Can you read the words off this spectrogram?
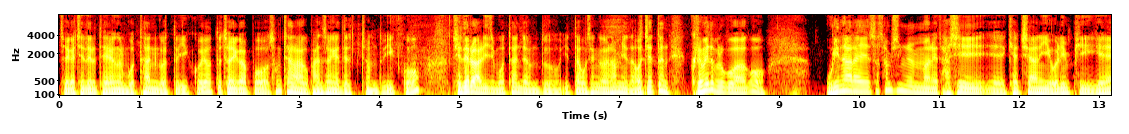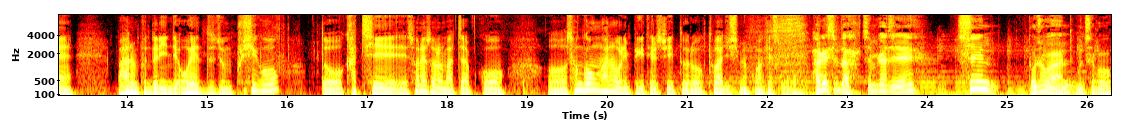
저희가 제대로 대응을 못한 것도 있고요. 또 저희가 뭐 성찰하고 반성해야 될 점도 있고 제대로 알리지 못한 점도 있다고 생각을 합니다. 어쨌든 그럼에도 불구하고 우리나라에서 30년 만에 다시 예, 개최하는 이 올림픽에 많은 분들이 이제 오해도 좀 푸시고 또 같이 손에 손을 맞잡고 어, 성공하는 올림픽이 될 수 있도록 도와주시면 고맙겠습니다. 알겠습니다. 지금까지 신 도종환 문체부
